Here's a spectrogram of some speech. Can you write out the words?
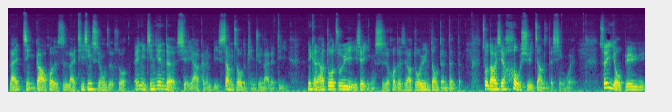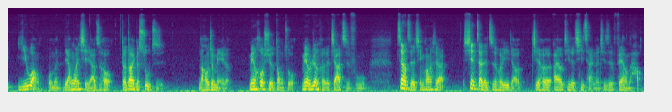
来警告或者是来提醒使用者说，诶，你今天的血压可能比上周的平均来得低，你可能要多注意一些饮食，或者是要多运动等等的，做到一些后续这样子的行为。所以有别于以往我们量完血压之后得到一个数值，然后就没了，没有后续的动作，没有任何的加值服务，这样子的情况下，现在的智慧医疗结合 IoT 的器材呢，其实非常的好。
